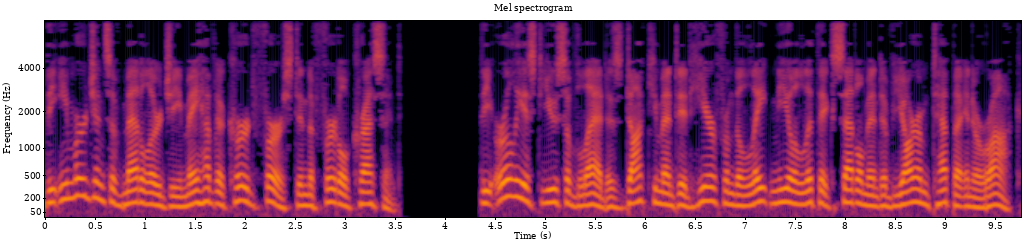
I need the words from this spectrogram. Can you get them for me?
The emergence of metallurgy may have occurred first in the Fertile Crescent. The earliest use of lead is documented here from the late Neolithic settlement of Yarim Tepe in Iraq.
